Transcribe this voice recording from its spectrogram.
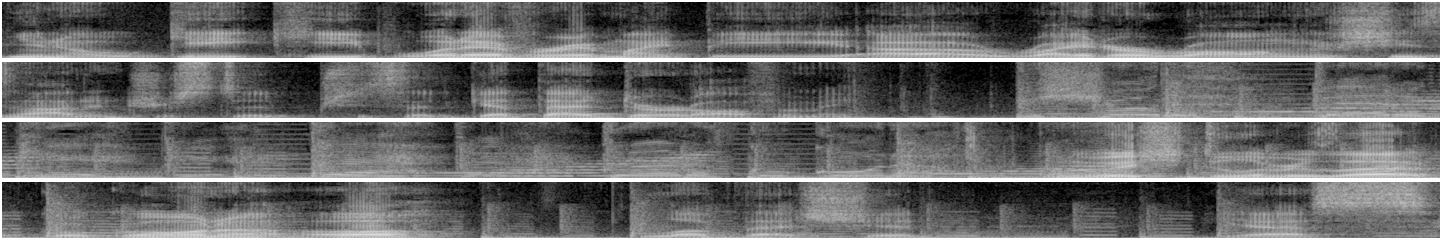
you know, gatekeep, whatever it might be, uh, right or wrong. She's not interested. She said, "Get that dirt off of me." And the way she delivers that, Cocona, oh, love that shit. Yes.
